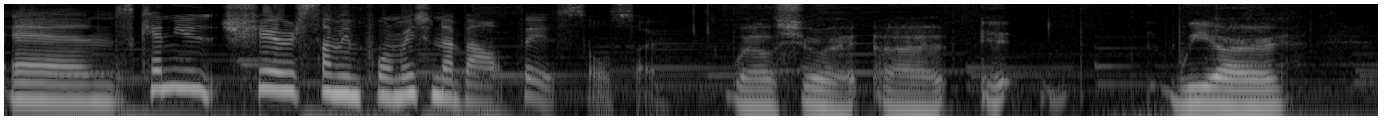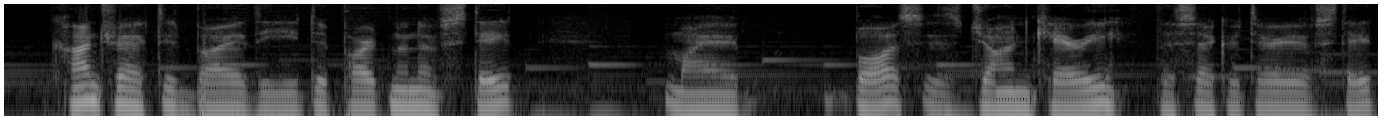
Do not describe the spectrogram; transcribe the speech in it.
and can you share some information about this also Well, sure. Uh, it, we are contracted by the Department of State. My boss is John Kerry, the Secretary of State,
